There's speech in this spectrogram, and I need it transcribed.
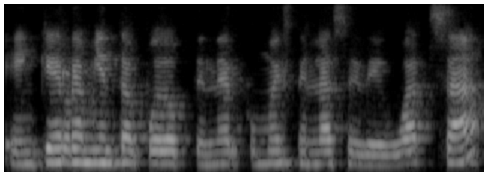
en qué herramienta puedo obtener como este enlace de WhatsApp.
